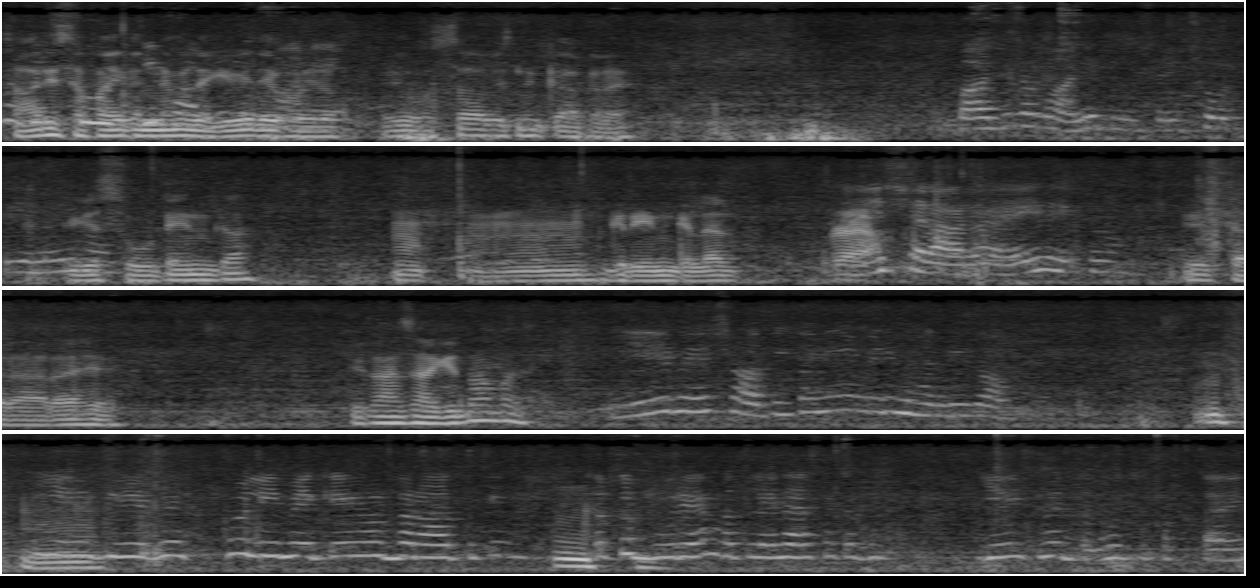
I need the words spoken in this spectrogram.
सारी सफ़ाई करने में लगी हुई देखो ये अब इसने क्या करा है? बाजू लगवानी दूसरी छोटी है ये ये सूट है इनका। Green colour. ये शरारा है ये देखो। ये शरारा है। ये कहाँ से आ गया था बस ये मेरी शादी का नहीं है मेरी मेहंदी का। ये दिए थे होली में के और बारात के। सबसे बुरे हैं मत लेना ऐसे कभी। ये इसमें हो सकता है।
